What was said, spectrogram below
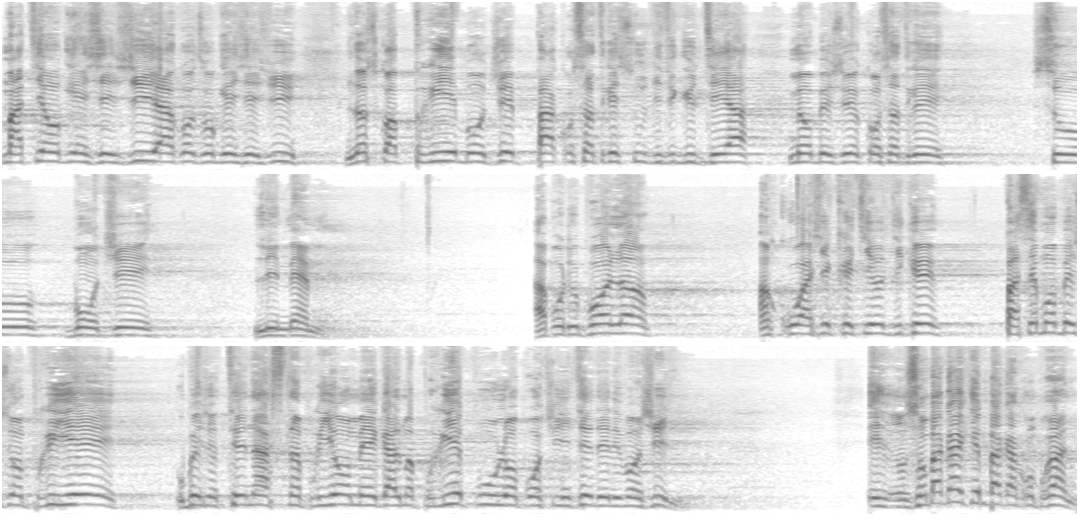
Maintenant, on a Jésus, à cause de Jésus. Lorsqu'on prie, bon Dieu, pas concentrer sur les difficultés, mais on a besoin de concentrer sur bon Dieu lui-même. Apôtre Paul encourage les chrétiens, dit que, parce que besoin de prier, ou besoin de tenace dans la prière, mais également prier pour l'opportunité de l'évangile. Et son bagage qui ne pas comprendre.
